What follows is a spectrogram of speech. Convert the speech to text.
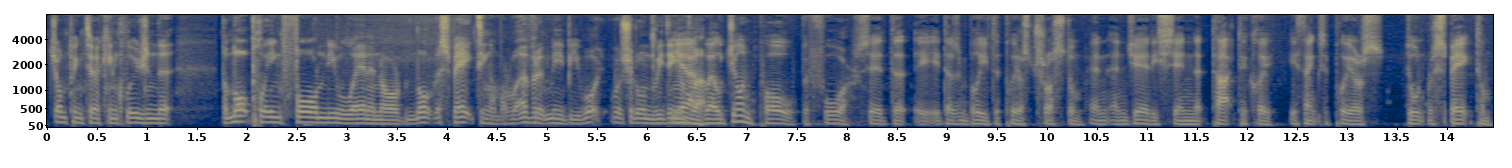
jumping to a conclusion that they're not playing for Neil Lennon or not respecting him or whatever it may be. What, what's your own reading of yeah, that? well, John Paul before said that he doesn't believe the players trust him, and, and Jerry's saying that tactically he thinks the players don't respect him.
